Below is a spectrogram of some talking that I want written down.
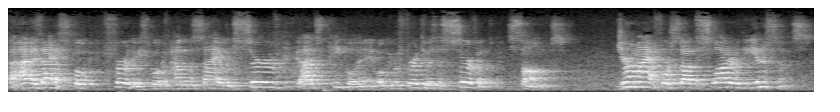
Uh, Isaiah spoke further. He spoke of how the Messiah would serve God's people in, in what we refer to as the servant songs. Jeremiah foresaw the slaughter of the innocents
